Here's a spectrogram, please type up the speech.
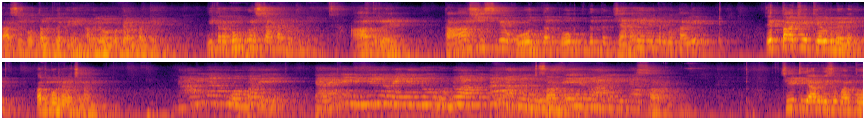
ತಾರ್ಸಿಸ್ಕೊಂಡು ತಲುಪಕತ್ತೀನಿ, ಆಮೇಲೆ ಹೋಗ್ಕೊಟ್ಟೆ ಅವ್ರ ಬಗ್ಗೆ. ಈ ಥರ ಗುಂಪುಗಳು ಸ್ಟಾರ್ಟ್ ಆಗ್ಬಿಡ್ತಿತ್ತು. ಆದರೆ ತಾರ್ಸಿಸ್ಗೆ ಹೋದ ಹೋಗ್ತಿದ್ದಂಥ ಜನ ಏನು ಹೇಳ್ತಾರೆ ಗೊತ್ತಾ ಅಲ್ಲಿ? ಎತ್ತಾಕಿ ಹೇಳಿದ ಮೇಲೆ, ಹದಿಮೂರನೇ ವಚನ ನಾವಿಕನು ಒಪ್ಪದೆ ದಡಕ್ಕೆ ನಿಂತಿರಬೇಕೆಂದು ಹುಟ್ಟು ಹಾಕುತ್ತಾ ಬಂದರು ಸಾಕು. ಸೇರಲು ಆಗಲಿಲ್ಲ ಸಾಕು. ಚೀಟಿ ಯಾರ ಹೆಸರು ಬಂತು?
